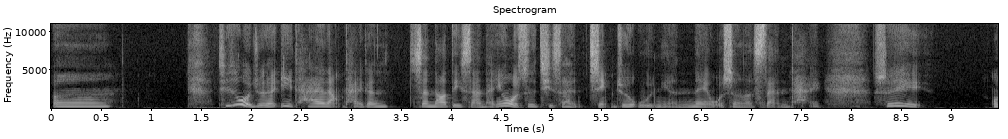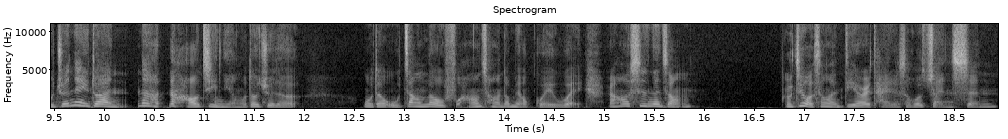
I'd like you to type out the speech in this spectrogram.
嗯，其实我觉得一胎两胎跟生到第三胎，因为我是其实很近，就是五年内我生了三胎，所以我觉得那一段那那好几年，我都觉得我的五脏六腑好像从来都没有归位，然后是那种，我记得我生完第二胎的时候，我转身，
